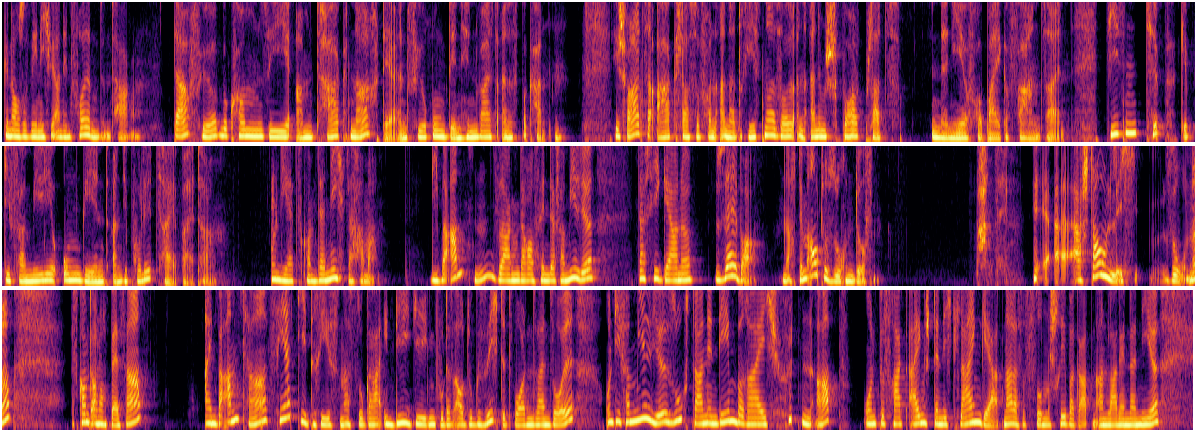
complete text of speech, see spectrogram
Genauso wenig wie an den folgenden Tagen. Dafür bekommen sie am Tag nach der Entführung den Hinweis eines Bekannten. Die schwarze A-Klasse von Anna Dresner soll an einem Sportplatz in der Nähe vorbeigefahren sein. Diesen Tipp gibt die Familie umgehend an die Polizei weiter. Und jetzt kommt der nächste Hammer. Die Beamten sagen daraufhin der Familie, dass sie gerne selber nach dem Auto suchen dürfen. Wahnsinn. Erstaunlich so, ne? Es kommt auch noch besser. Ein Beamter fährt die Dresdners sogar in die Gegend, wo das Auto gesichtet worden sein soll. Und die Familie sucht dann in dem Bereich Hütten ab und befragt eigenständig Kleingärtner, das ist so eine Schrebergartenanlage in der Nähe,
